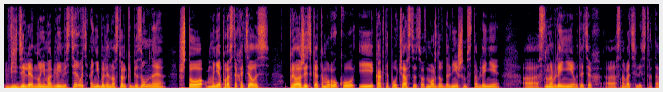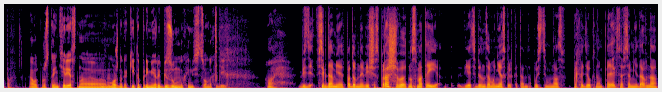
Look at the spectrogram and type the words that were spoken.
видели, но не могли инвестировать, они были настолько безумные, что мне просто хотелось приложить к этому руку и как-то поучаствовать, возможно, в дальнейшем составлении, э, становлении вот этих э, основателей стартапов. А вот просто интересно, mm-hmm. можно какие-то примеры безумных инвестиционных идей? Ой, везде, всегда меня подобные вещи спрашивают. Ну смотри, я тебе назову несколько. Там, допустим, у нас приходил к нам проект совсем недавно,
